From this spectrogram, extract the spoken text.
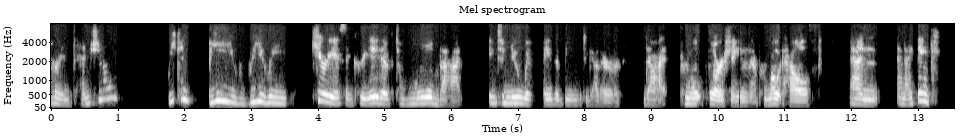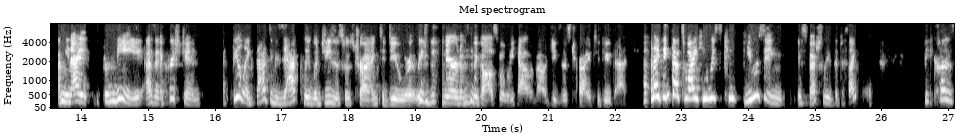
are intentional we can be really curious and creative to mold that into new ways of being together that promote flourishing that promote health and and i think i mean i for me as a christian I feel like that's exactly what Jesus was trying to do, or at least the narrative in the gospel we have about Jesus trying to do that. And I think that's why he was confusing, especially the disciples, because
